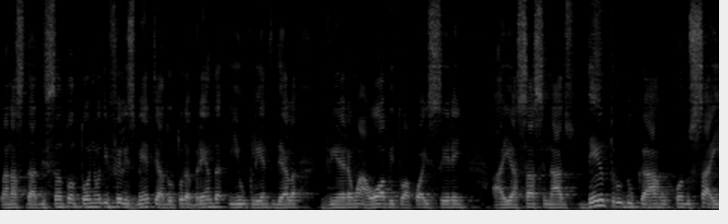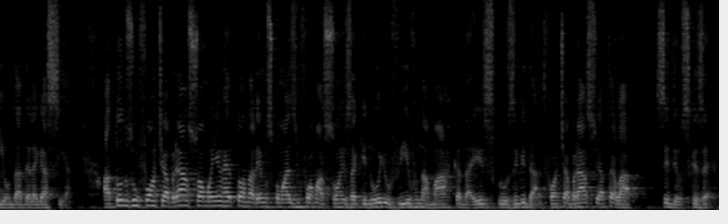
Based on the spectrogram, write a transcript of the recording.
lá na cidade de Santo Antônio, onde, infelizmente, a doutora Brenda e o cliente dela vieram a óbito após serem aí assassinados dentro do carro quando saíam da delegacia. A todos um forte abraço. Amanhã retornaremos com mais informações aqui no Olho Vivo, na marca da exclusividade. Forte abraço e até lá, se Deus quiser.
